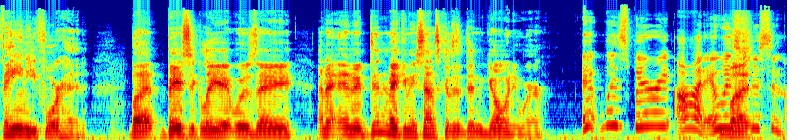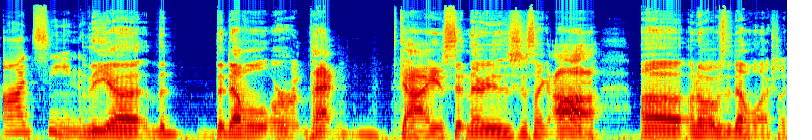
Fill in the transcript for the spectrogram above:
veiny forehead, but basically it was a and it, and it didn't make any sense because it didn't go anywhere. It was very odd. It was But- just an odd scene. The uh the the devil or that guy is sitting there. He's just like ah uh oh no it was the devil actually.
